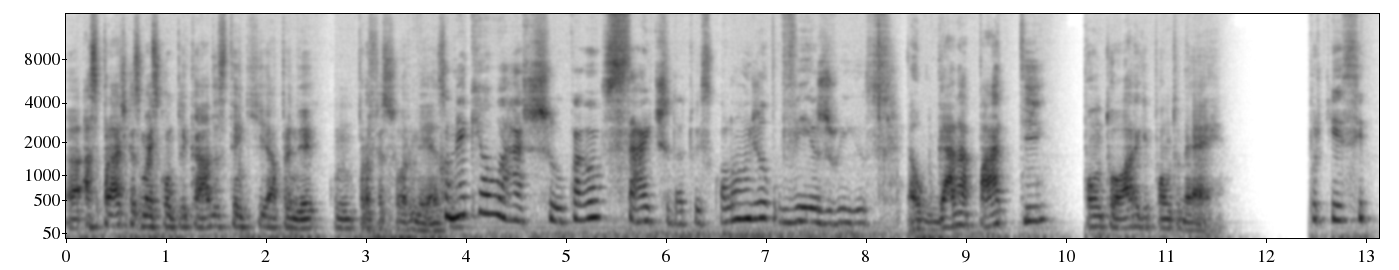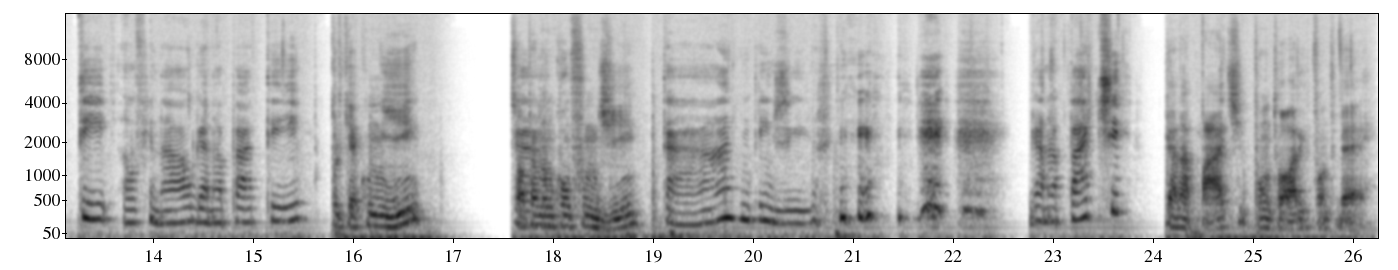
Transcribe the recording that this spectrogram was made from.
Ah, as práticas mais complicadas tem que aprender com um professor mesmo. Como é que eu acho? Qual é o site da tua escola onde eu vejo isso? É o ganapati.org.br, Porque esse T ao final, Ganapati, porque é com I, só É. para não confundir. tá, entendi. Ganapati, ganapati.org.br.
